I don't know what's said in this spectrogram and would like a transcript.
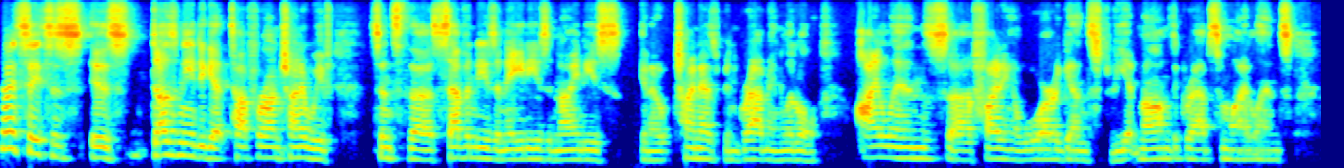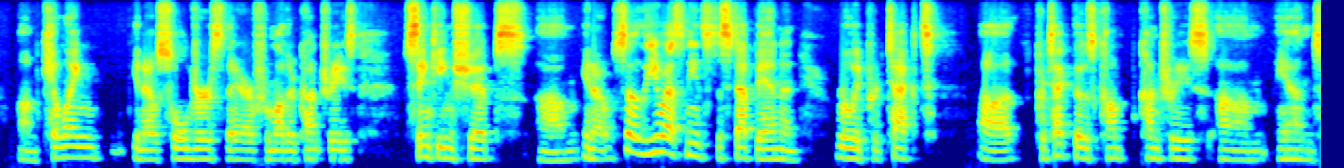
the United States is, is does need to get tougher on China. We've since the 70s and 80s and 90s, you know, China has been grabbing little islands, uh, fighting a war against Vietnam to grab some islands, um, killing, you know, soldiers there from other countries, sinking ships, um, you know. So the U.S. needs to step in and really protect uh, protect those com- countries, um, and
